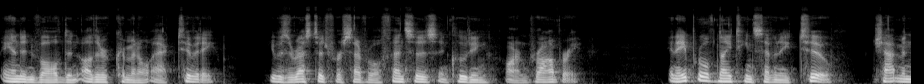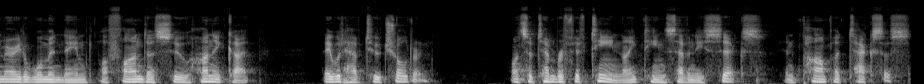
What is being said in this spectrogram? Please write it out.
and involved in other criminal activity. He was arrested for several offenses, including armed robbery. In April of 1972, Chapman married a woman named LaFonda Sue Honeycutt. They would have two children. On September 15, 1976, in Pampa, Texas,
